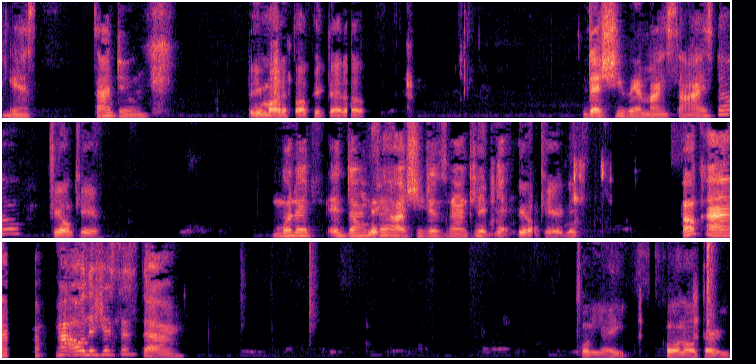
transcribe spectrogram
Yes, I do. Do you mind if I pick that up? Does she wear my size though? She don't care. What if it don't Nicki. fit her? She just gonna keep Nicki, it. she don't care, Nicki. Okay. How old is your sister? 28, going on 30.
